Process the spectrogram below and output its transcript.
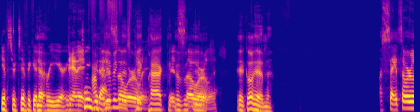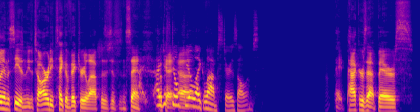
gift certificate Yeah. every year. You know, Danny, change I'm it up. It's giving so this early. pick pack It's because so you know- early. Yeah, go ahead, man. I say it's so early in the season to already take a victory lap is just insane. I just Okay, don't uh, feel like lobster. Is all I'm saying. Hey, Packers at Bears.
